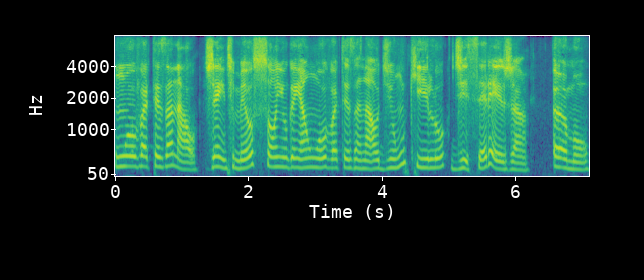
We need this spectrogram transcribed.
um ovo artesanal. Gente, meu sonho ganhar um ovo artesanal de um quilo de cereja. Amo.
